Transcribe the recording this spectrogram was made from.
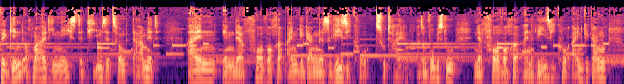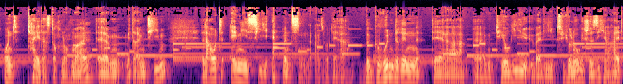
beginn doch mal die nächste Teamsitzung damit, ein in der Vorwoche eingegangenes Risiko zu teilen. Also wo bist du in der Vorwoche ein Risiko eingegangen und teil das doch nochmal ähm, mit deinem Team. Laut Amy C. Edmondson, also der Begründerin der ähm, Theorie über die psychologische Sicherheit,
